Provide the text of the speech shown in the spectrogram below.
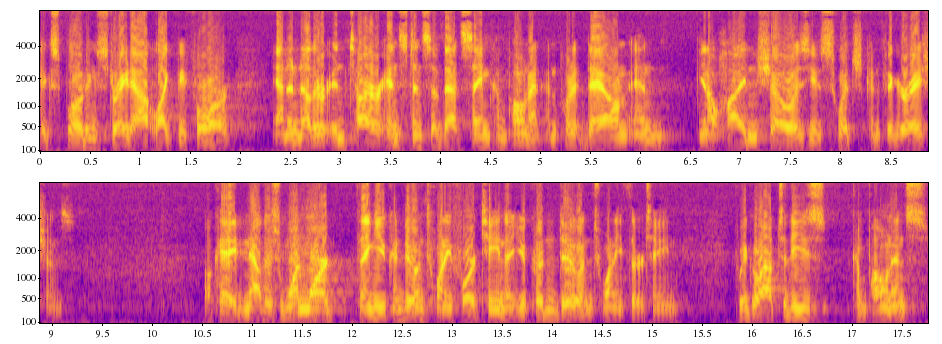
exploding straight out like before and another entire instance of that same component and put it down and you know, hide and show as you switch configurations. Okay, now there's one more thing you can do in 2014 that you couldn't do in 2013. If we go out to these components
